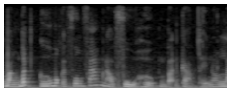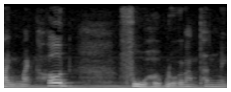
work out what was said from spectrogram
Bằng bất cứ một cái phương pháp nào phù hợp bạn cảm thấy nó lành mạnh hơn, phù hợp đối với bản thân mình.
